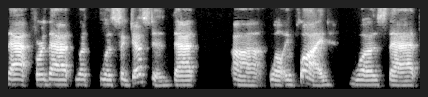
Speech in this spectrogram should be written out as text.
that for that, what was suggested that uh, well, implied was that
